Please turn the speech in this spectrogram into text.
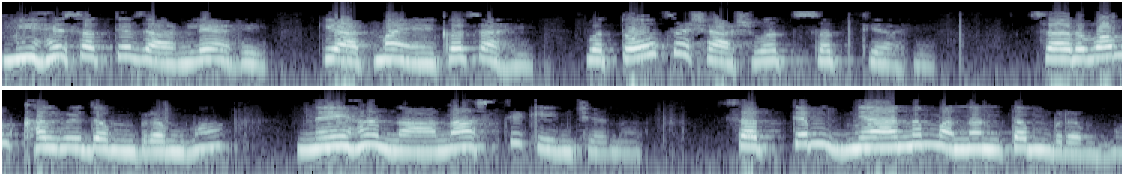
मी हे सत्य जाणले आहे की आत्मा एकच आहे. व तोच शाश्वत सत्य आहे. सर्व खलविदम ब्रह्म नेह नानास्ति किंचन. सत्यम ज्ञानम अनंतम ब्रह्म.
